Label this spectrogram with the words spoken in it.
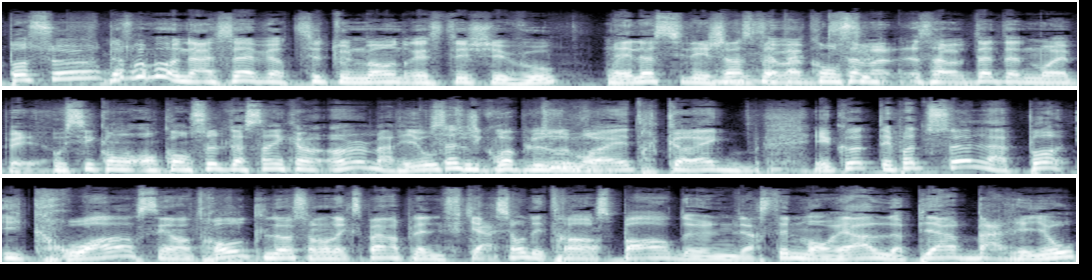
Pas sûr? D'après moi, on a assez averti tout le monde, restez chez vous. Mais là, si les gens se mettent va, à consulter... ça va- ça va peut-être être moins pire. Aussi qu'on on consulte le 511, Mario. Ça, j'y crois plus tout ou moins. va être correct. Écoute, t'es pas tout seul à pas y croire. C'est entre autres, là, selon l'expert en planification des transports de l'Université de Montréal, le Pierre Barrio,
